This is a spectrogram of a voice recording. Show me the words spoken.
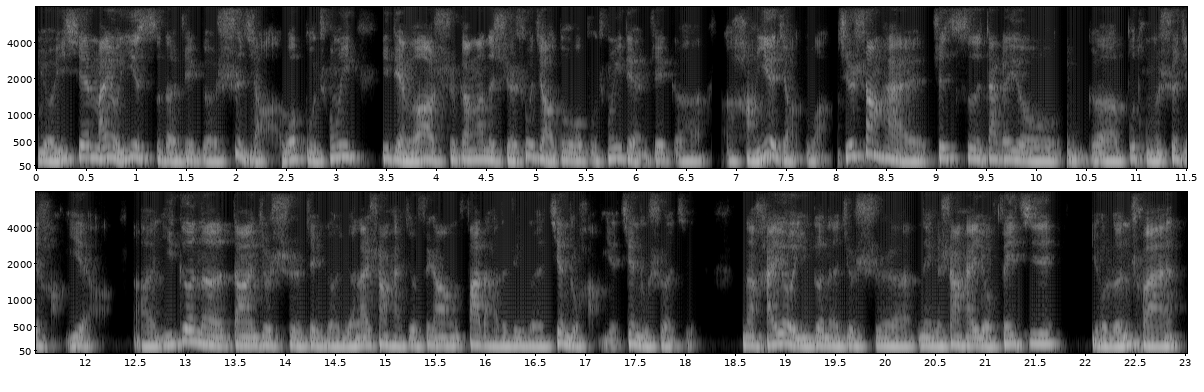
有一些蛮有意思的这个视角。我补充一一点罗老师刚刚的学术角度，我补充一点这个行业角度啊。其实上海这次大概有五个不同的设计行业啊，啊一个呢当然就是这个原来上海就非常发达的这个建筑行业，建筑设计。那还有一个呢，就是那个上海有飞机、有轮船、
